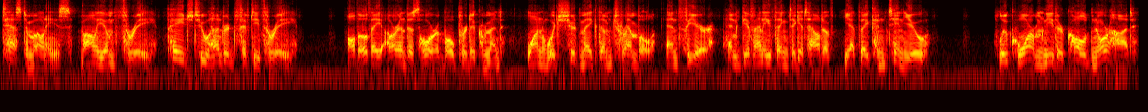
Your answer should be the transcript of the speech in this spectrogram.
Testimonies, Volume 3, page 253. Although they are in this horrible predicament, one which should make them tremble and fear and give anything to get out of, yet they continue. Lukewarm, neither cold nor hot.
